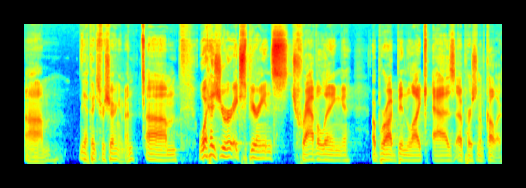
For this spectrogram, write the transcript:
Um, yeah, thanks for sharing it, man. Um, what has your experience traveling abroad been like as a person of color?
